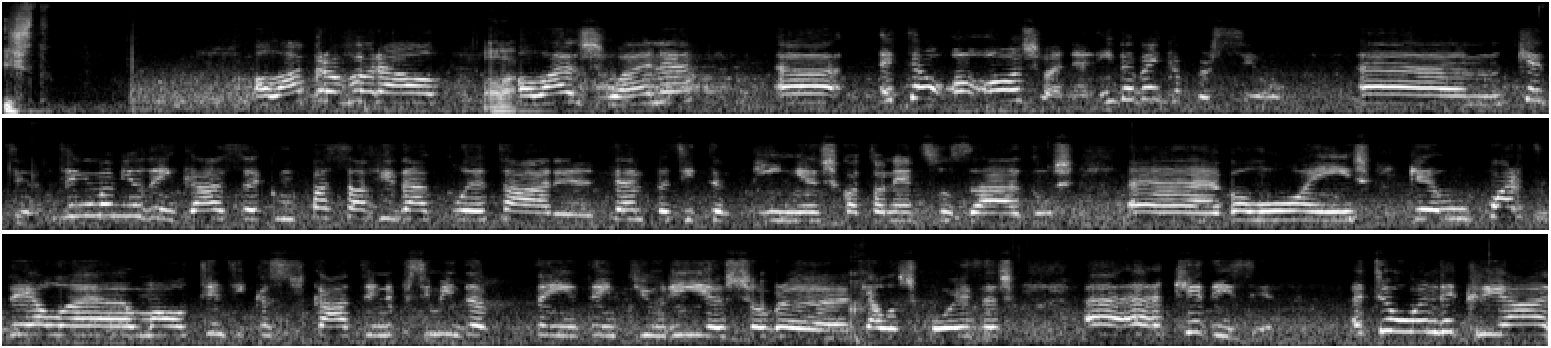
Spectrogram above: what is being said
isto. Olá, Prova Oral. Olá. Olá, Joana. Uh, então, ó oh, oh, Joana, ainda bem que apareceu. Um, quer dizer, tenho uma miúda em casa que me passa a vida a coletar tampas e tampinhas, cotonetes usados, uh, balões, que é o quarto dela é uma autêntica sucata, ainda por cima ainda tem, tem teorias sobre aquelas coisas. Uh, quer dizer, até eu ando a criar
